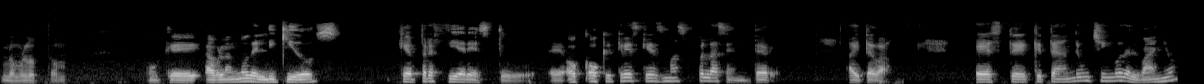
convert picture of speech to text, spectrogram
no me lo tomo. Ok, hablando de líquidos, ¿qué prefieres tú? Eh, o, o qué crees que es más placentero? Ahí te va. Este, que te ande un chingo del baño.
